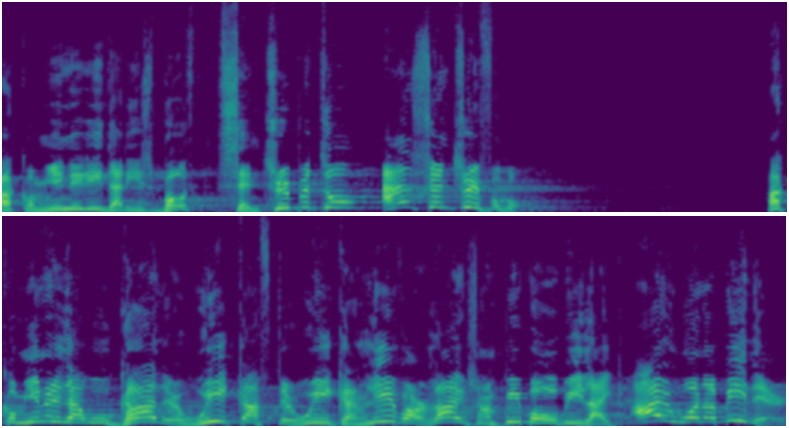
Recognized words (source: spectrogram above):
a community that is both centripetal and centrifugal. A community that will gather week after week and live our lives, and people will be like, I want to be there.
